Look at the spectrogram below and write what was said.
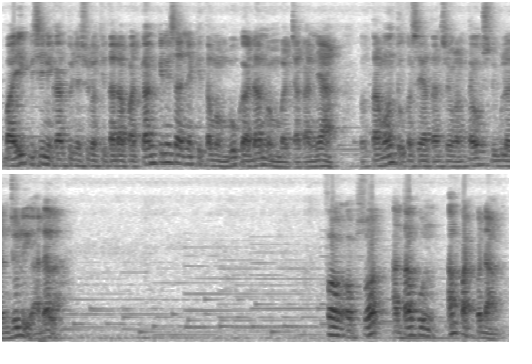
Baik, di sini kartunya sudah kita dapatkan, kini saatnya kita membuka dan membacakannya. Pertama untuk kesehatan seorang Taurus di bulan Juli adalah Four of Swords ataupun empat pedang.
